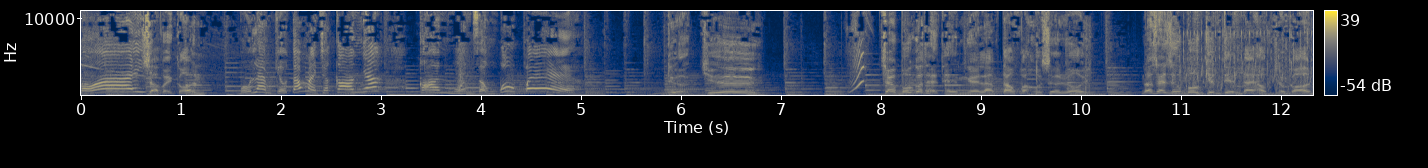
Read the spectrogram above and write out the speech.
Bố ơi. Sao vậy con? Bố làm kiểu tóc này cho con nhé Con muốn giống búp bê. Được chứ. Chắc bố có thể thêm nghề làm tóc vào hồ sơ rồi. Nó sẽ giúp bố kiếm tiền đại học cho con.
